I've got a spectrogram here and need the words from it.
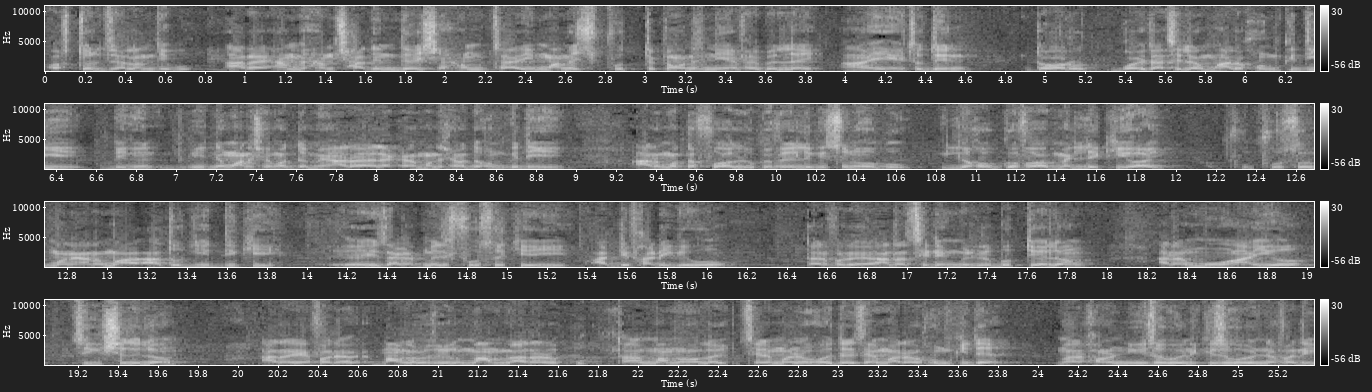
অস্ত্র জ্বালান দিব। আর হাম হাম স্বাধীন দেশ হাম চাই মানুষ প্রত্যেকটা মানুষ নিয়ে ফেলে আমি এতদিন ডর ভয় আসছিলাম আরও হুমকি দিই বিভিন্ন- মানুষের মাধ্যমে আরও এলাকার মানুষের মধ্যে হুমকি দিই আর মতো ফল লুকে ফেলে কিছু নহবো। ইলে হোক ফল মারলে কি হয়? ফুসুর মানে আর আত জিদ দেখি এই জায়গার মধ্যে ফুসুর কি? আড্ডি ফাড়ি গেবো তারপরে আরও সিটিং মেডিকেল ভর্তি হলাম আর মু আইও চিকিৎসা দিলাম। আর এরপরে মামলা করছিল মামলা আর তার মামলা হলাই ছেলে মানুষ হয়ে যায় মারা হুমকি দেয়। মারা এখন নিউজও করি কিছু করি না পারি।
